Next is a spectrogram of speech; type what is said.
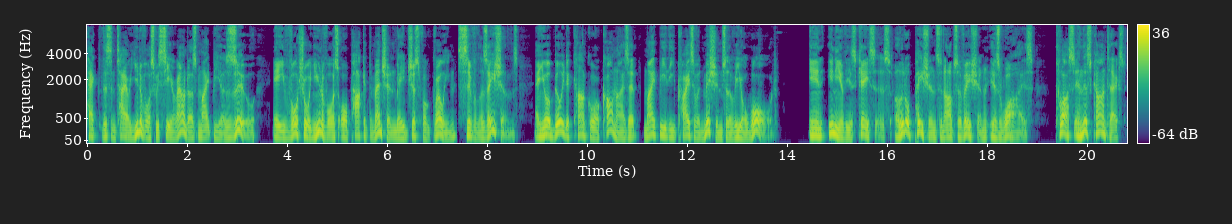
Heck, this entire universe we see around us might be a zoo, a virtual universe or pocket dimension made just for growing civilizations, and your ability to conquer or colonize it might be the price of admission to the real world. In any of these cases, a little patience and observation is wise. Plus, in this context,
